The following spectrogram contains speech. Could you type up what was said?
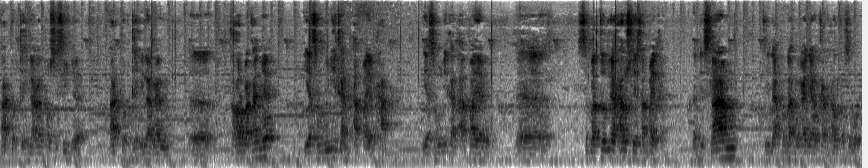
takut kehilangan posisinya takut kehilangan eh, kehormatannya ia sembunyikan apa yang hak. Ia sembunyikan apa yang eh, sebetulnya harus dia sampaikan. Dan Islam tidak pernah mengajarkan hal tersebut.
